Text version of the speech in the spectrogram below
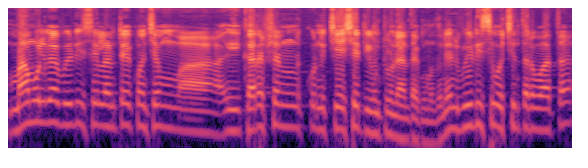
మామూలుగా వీడీసీలు అంటే కొంచెం ఈ కరప్షన్ కొన్ని చేసేటివి ఉంటుండే అంతకుముందు. నేను వీడీసీ వచ్చిన తర్వాత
